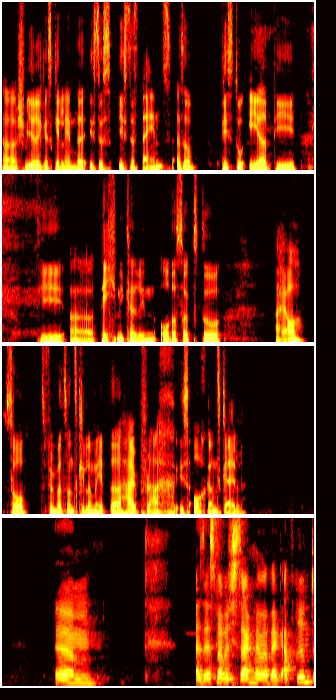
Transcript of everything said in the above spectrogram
äh, schwieriges Gelände, ist es, ist es deins? Also bist du eher die, die äh, Technikerin oder sagst du, naja, so 25 Kilometer halb flach ist auch ganz geil. Ähm, also erstmal würde ich sagen, wenn man bergab rennt,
